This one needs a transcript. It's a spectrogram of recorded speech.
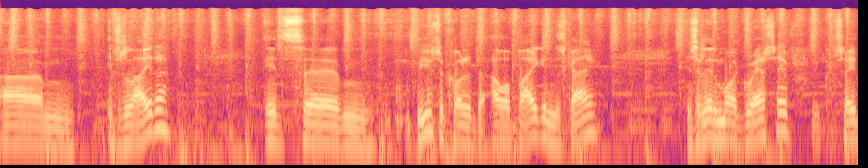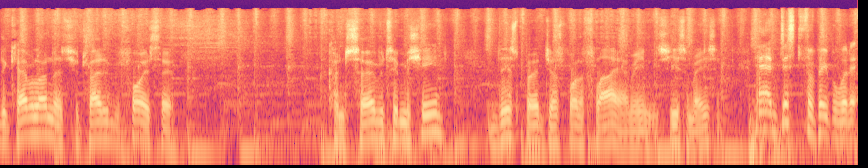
Um, it's lighter. It's um, we used to call it the, our bike in the sky. It's a little more aggressive. You could say the Cavalon, as you tried it before, is a conservative machine. This bird just want to fly. I mean, she's amazing. Now, just for people that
